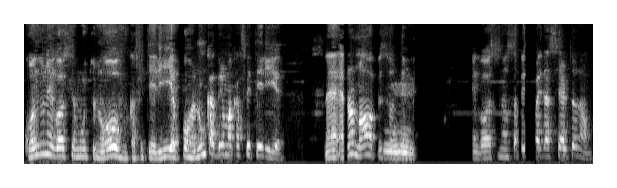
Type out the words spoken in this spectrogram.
quando o negócio é muito novo, cafeteria, porra, nunca abri uma cafeteria. Né? É normal a pessoa uhum. ter um negócio e não saber se vai dar certo ou não.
